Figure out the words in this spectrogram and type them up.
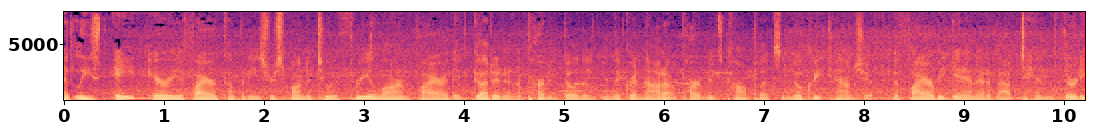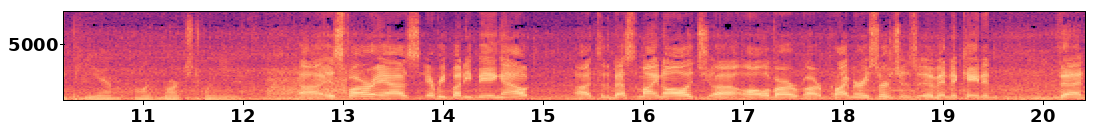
At least eight area fire companies responded to a three alarm fire that gutted an apartment building in the Granada Apartments complex in Millcreek Township. The fire began at about 10:30 p.m. on March 28th. Uh, as far as everybody being out, uh, to the best of my knowledge, uh, all of our, our primary searches have indicated that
